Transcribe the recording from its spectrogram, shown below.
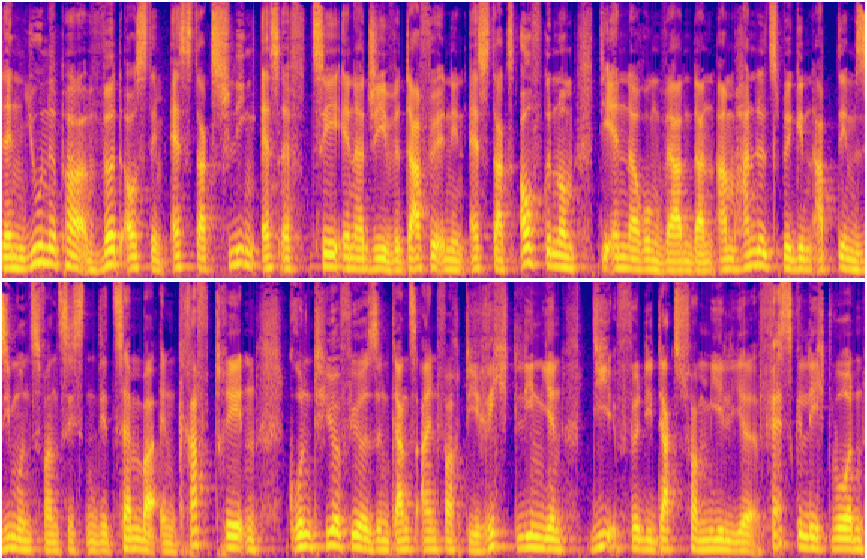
Denn Juniper wird aus dem S-DAX fliegen, SFC Energy wird dafür in den S-DAX aufgenommen. Die Änderungen werden dann am Handelsbeginn ab dem 27. Dezember in Kraft treten. Grund hierfür sind ganz einfach die Richtlinien, die für die DAX-Familie festgelegt wurden.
